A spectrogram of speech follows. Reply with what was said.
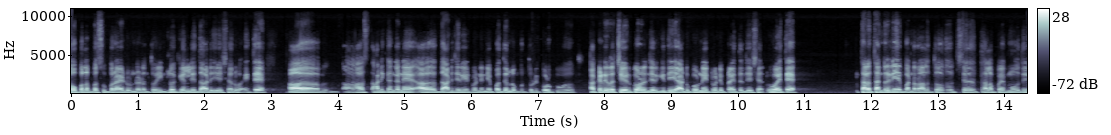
లోపల సుబ్బరాయుడు ఉండడంతో ఇంట్లోకి వెళ్ళి దాడి చేశారు. అయితే స్థానికంగానే ఆ దాడి జరిగేటువంటి నేపథ్యంలో మృతుడి కొడుకు అక్కడ చేరుకోవడం జరిగింది. అడ్డుకునేటువంటి ప్రయత్నం చేశారు. అయితే తన తండ్రిని బండరాలతో చ- తలపై మోది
